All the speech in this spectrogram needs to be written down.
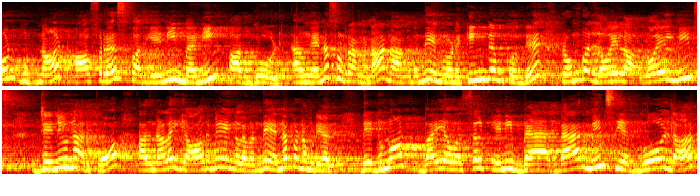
one would not offer us for any money or gold. அவங்க என்ன சொல்கிறாங்கன்னா நாங்கள் வந்து எங்களோட கிங்டம்க்கு வந்து ரொம்ப லோயலாக லோயல் மீன்ஸ் ஜென்யூனாக இருப்போம். அதனால யாருமே எங்களை வந்து என்ன பண்ண முடியாது. They do not by our self any bribe bribe means ear gold or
